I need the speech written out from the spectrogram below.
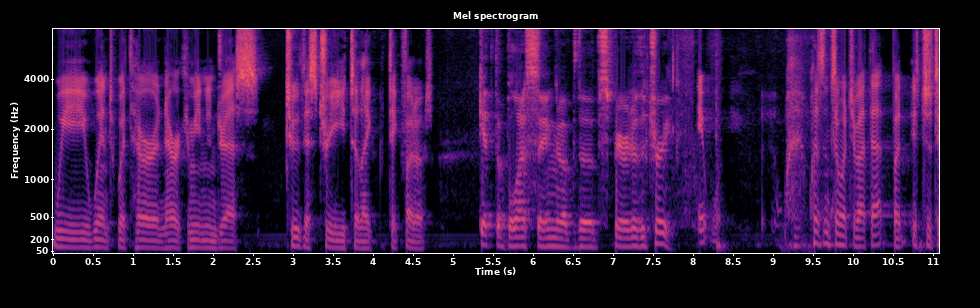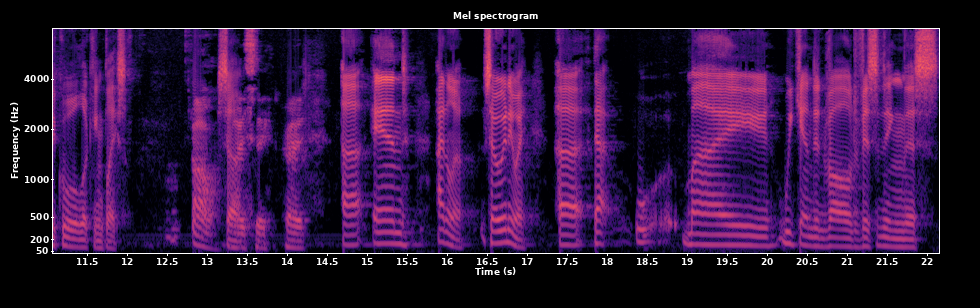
we went with her in her communion dress to this tree to like take photos get the blessing of the spirit of the tree. it w- wasn't so much about that but it's just a cool looking place Oh, So- I see. Right. Uh, and I don't know. So anyway, uh, that w- my weekend involved visiting this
